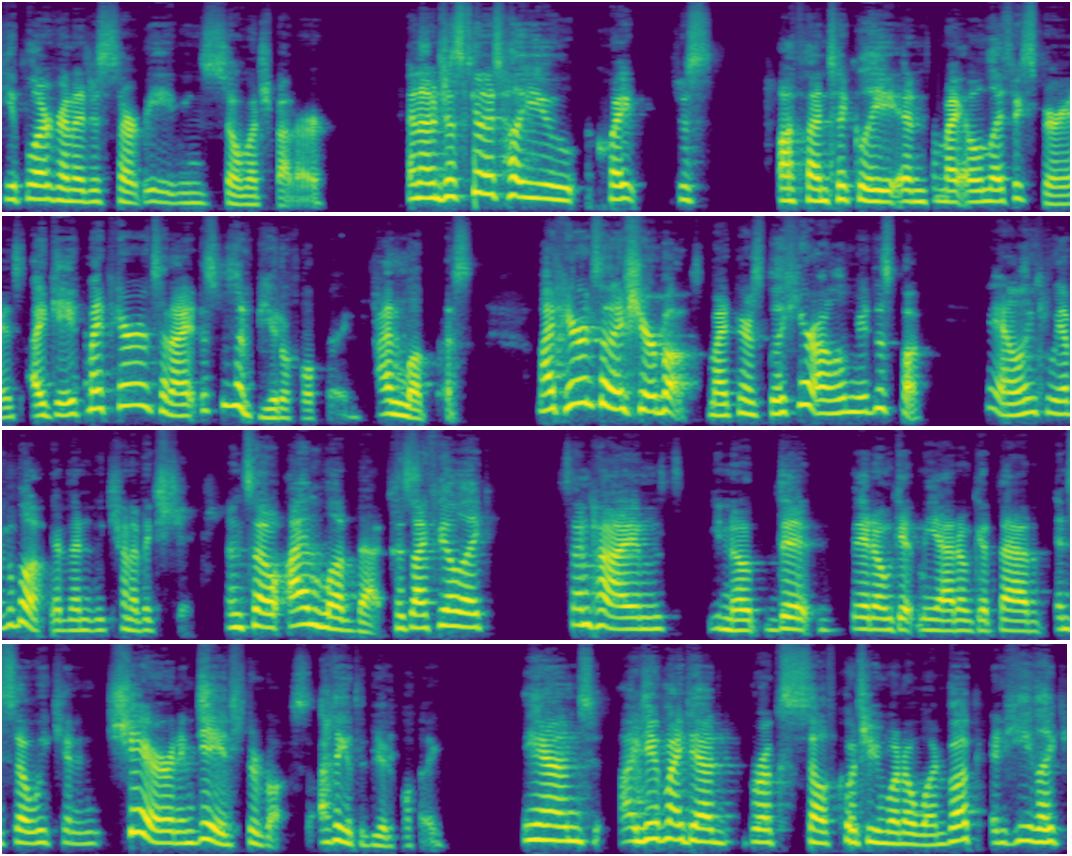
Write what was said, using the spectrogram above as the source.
people are going to just start behaving so much better. And I'm just going to tell you quite just authentically and from my own life experience, I gave my parents and I, this was a beautiful thing. I love this. My parents and I share books. My parents like, here, Ellen, read this book. Hey, Ellen, can we have a book? And then we kind of exchange. And so I love that because I feel like sometimes, you know, that they, they don't get me, I don't get them. And so we can share and engage through books. I think it's a beautiful thing. And I gave my dad Brooke's Self Coaching 101 book, and he like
